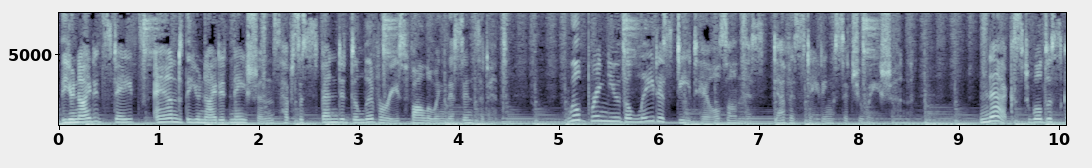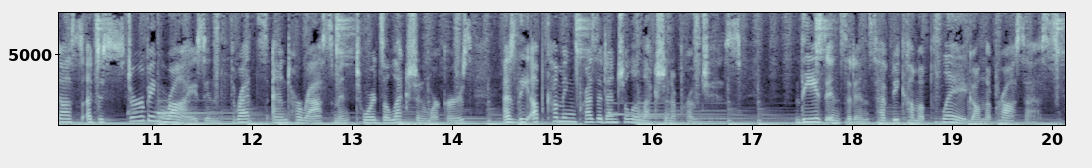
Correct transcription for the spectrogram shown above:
The United States and the United Nations have suspended deliveries following this incident. We'll bring you the latest details on this devastating situation. Next, we'll discuss a disturbing rise in threats and harassment towards election workers as the upcoming presidential election approaches. These incidents have become a plague on the process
